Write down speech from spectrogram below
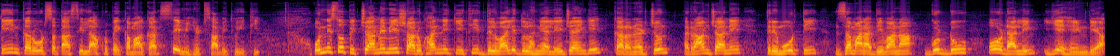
तीन करोड़ सतासी लाख रुपए कमाकर सेमी हिट साबित हुई थी। उन्नीस में शाहरुख खान ने की थी, दिलवाले दुल्हनिया ले जाएँगे, करण अर्जुन, राम जाने, त्रिमूर्ति, जमाना दीवाना, गुड्डू और डार्लिंग, ये है इंडिया।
